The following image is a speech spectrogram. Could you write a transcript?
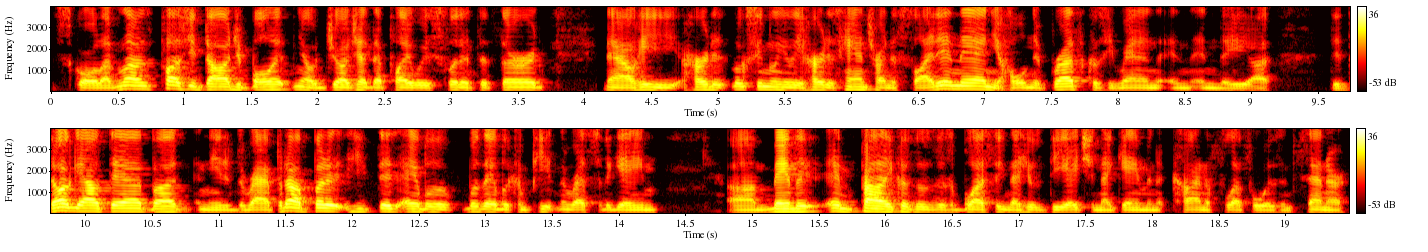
score 11 runs. Plus, you dodge a bullet. You know, Judge had that play where he slid into third. Now, he hurt it, looks seemingly hurt his hand trying to slide in there, and you're holding your breath because he ran in, in, in the uh, the dugout there, but needed to wrap it up. But it, he did able was able to compete in the rest of the game. Um, mainly and probably because it was just a blessing that he was DH in that game and Kiner-Falefa was in center.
